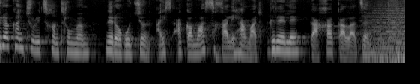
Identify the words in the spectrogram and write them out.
յուրաքանչյուրից խնդրում եմ ներողություն այս ակամա սխալի համար։ Գրել է Կախա Կալաձեն։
